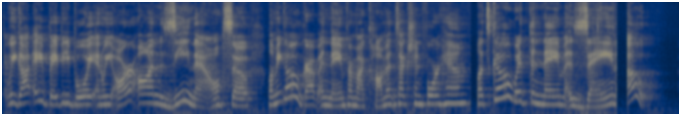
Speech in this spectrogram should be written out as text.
We got a baby boy, and we are on Z now, so let me go grab a name from my comment section for him. Let's go with the name Zane.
